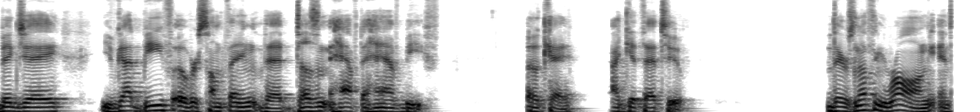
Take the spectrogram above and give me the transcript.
Big J, you've got beef over something that doesn't have to have beef. Okay, I get that too. There's nothing wrong, and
